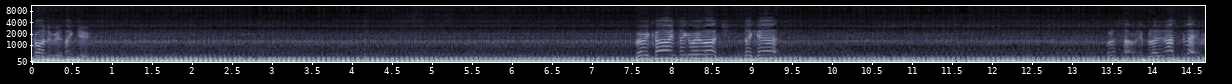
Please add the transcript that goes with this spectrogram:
Kind of you, thank you. Very kind, thank you very much. Take care. What that? Really bloody nice bloke.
